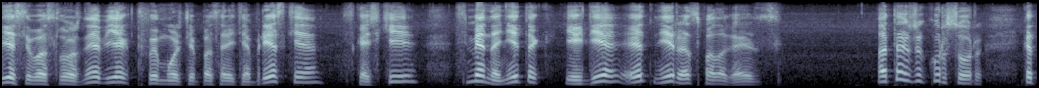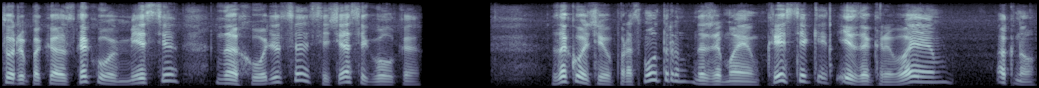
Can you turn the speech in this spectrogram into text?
Если у вас сложный объект, вы можете посмотреть обрезки, скачки, смена ниток и где это не располагается. А также курсор, который показывает, в каком месте находится сейчас иголка. Закончив просмотр, нажимаем крестик и закрываем окно.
